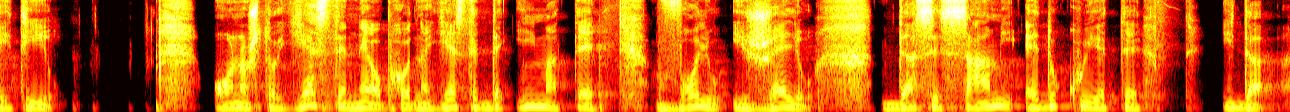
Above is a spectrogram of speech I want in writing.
IT-u. Ono što jeste neophodno jeste da imate volju i želju da se sami edukujete i da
